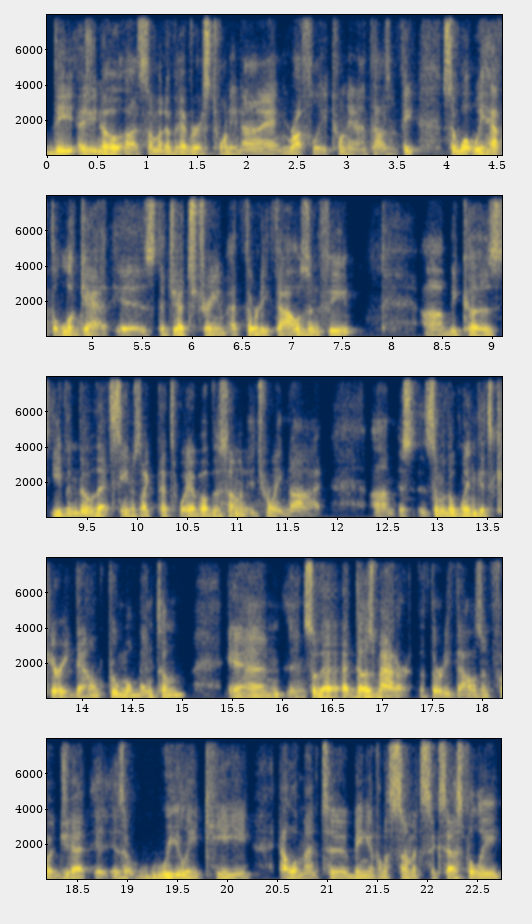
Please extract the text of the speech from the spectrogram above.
the, as you know, uh, summit of Everest, 29, roughly 29,000 feet. So what we have to look at is the jet stream at 30,000 feet, uh, because even though that seems like that's way above the summit, it's really not. Um, some of the wind gets carried down through momentum, and and so that, that does matter. The 30,000 foot jet is a really key element to being able to summit successfully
